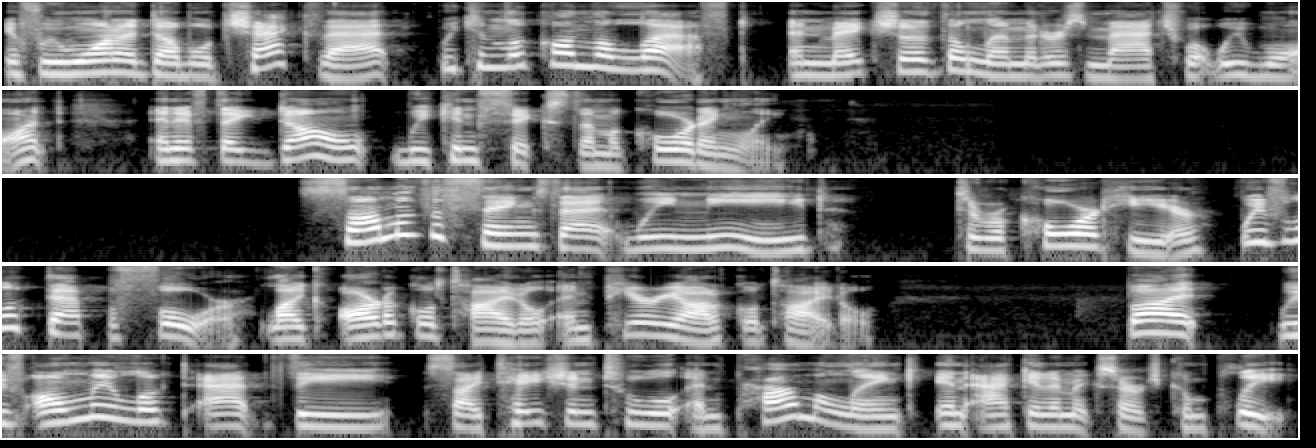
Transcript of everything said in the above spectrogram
If we want to double check that, we can look on the left and make sure that the limiters match what we want. And if they don't, we can fix them accordingly. Some of the things that we need to record here, we've looked at before, like article title and periodical title. But we've only looked at the citation tool and permalink in Academic Search Complete.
